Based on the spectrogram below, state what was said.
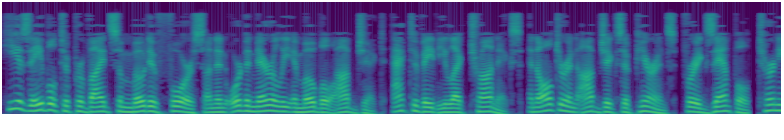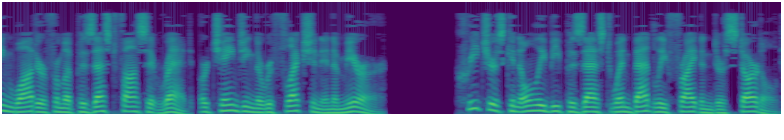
He is able to provide some motive force on an ordinarily immobile object, activate electronics, and alter an object's appearance, for example, turning water from a possessed faucet red, or changing the reflection in a mirror. Creatures can only be possessed when badly frightened or startled.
